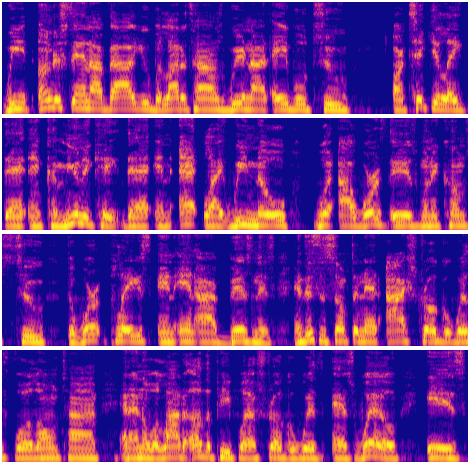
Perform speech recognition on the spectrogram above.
we understand our value, but a lot of times we're not able to articulate that and communicate that and act like we know what our worth is when it comes to the workplace and in our business. And this is something that I struggled with for a long time. And I know a lot of other people have struggled with as well is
